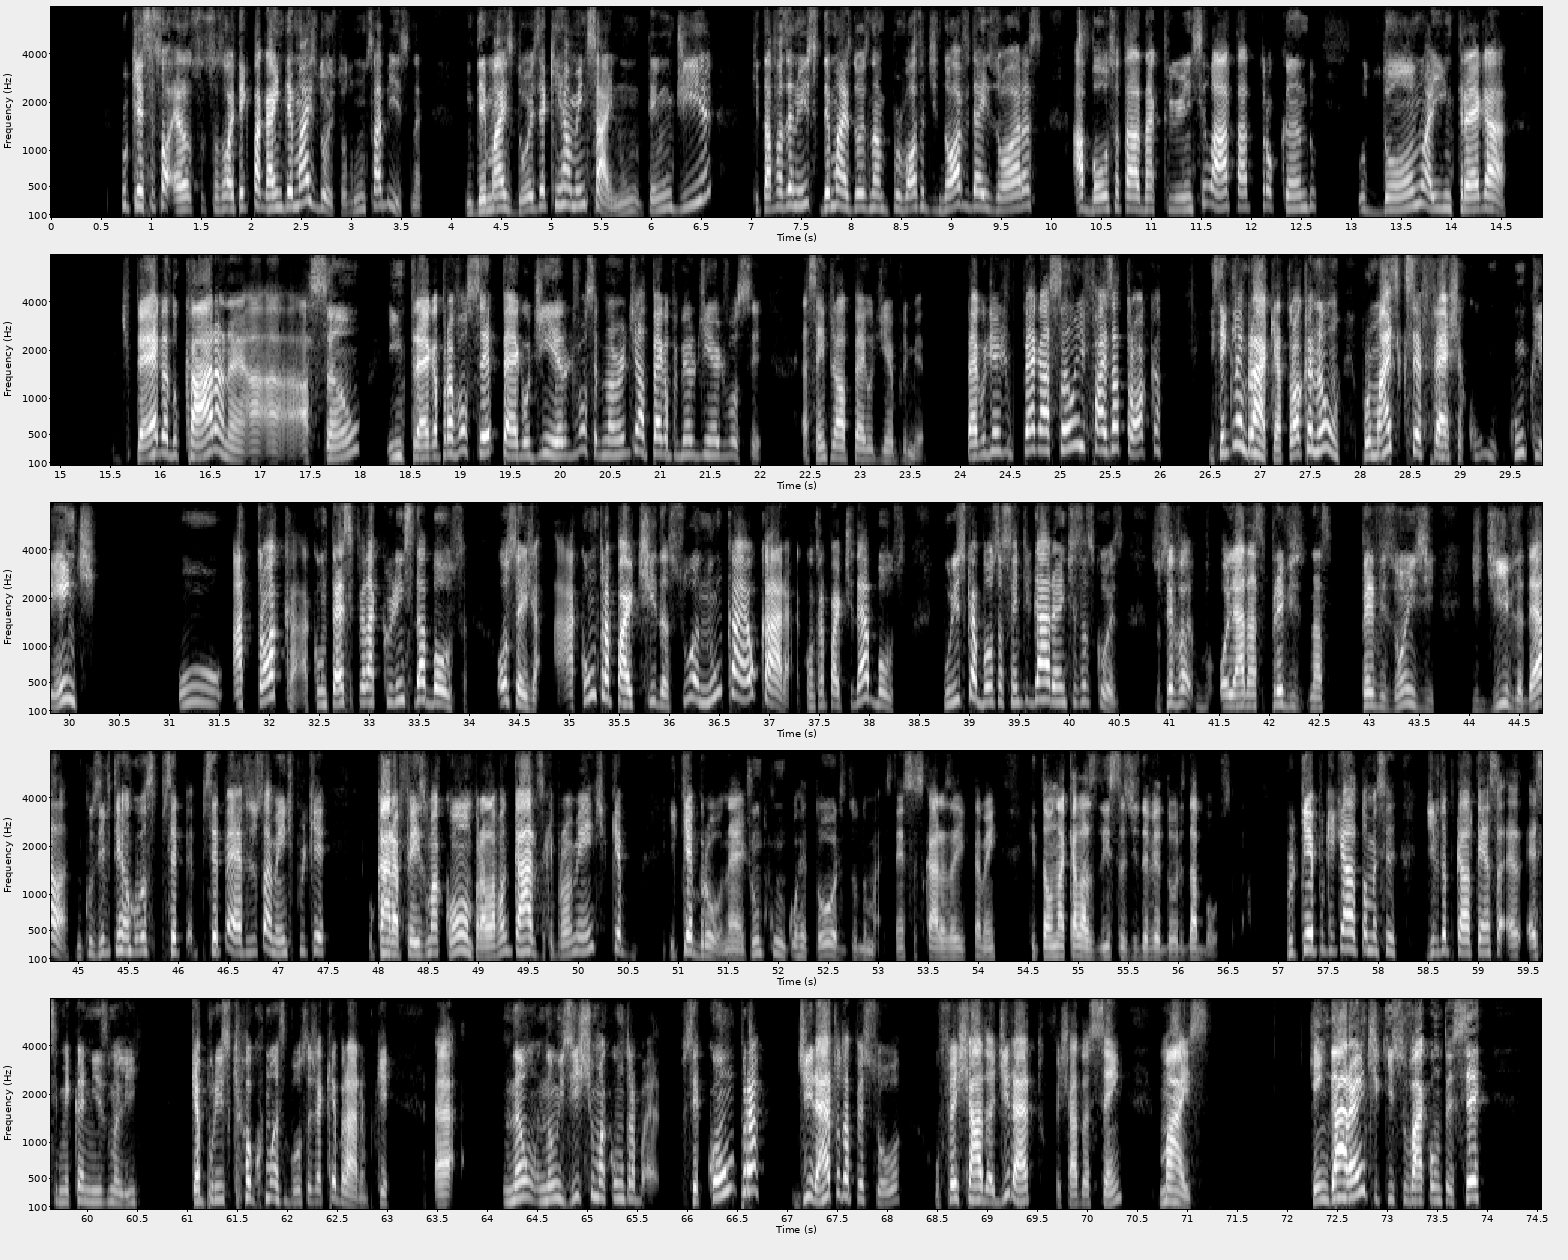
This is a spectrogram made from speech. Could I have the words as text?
Porque você só, ela só vai ter que pagar em D mais 2. Todo mundo sabe isso, né? Em D mais 2 é que realmente sai. Tem um dia que está fazendo isso. D mais 2 por volta de 9, 10 horas. A bolsa está na clearance lá, está trocando o dono, aí entrega, pega do cara né, a, a, ação entrega para você, pega o dinheiro de você. Normalmente ela pega primeiro o dinheiro de você. É sempre ela pega o dinheiro primeiro. Pega o dinheiro, pega a ação e faz a troca. E tem que lembrar que a troca não, por mais que você fecha com, com o cliente, o, a troca acontece pela clearance da bolsa. Ou seja, a contrapartida sua nunca é o cara, a contrapartida é a bolsa. Por isso que a bolsa sempre garante essas coisas. Se você olhar nas, previs, nas previsões de, de dívida dela, inclusive tem algumas CPFs justamente porque o cara fez uma compra alavancada, isso aqui provavelmente que, e quebrou, né? Junto com corretores e tudo mais. Tem esses caras aí também que estão naquelas listas de devedores da bolsa. Tá? Por quê? Por que, que ela toma essa dívida? Porque ela tem essa, esse mecanismo ali, que é por isso que algumas bolsas já quebraram, porque uh, não, não existe uma contra. Você compra direto da pessoa, o fechado é direto, fechado é 100, mas quem garante que isso vai acontecer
